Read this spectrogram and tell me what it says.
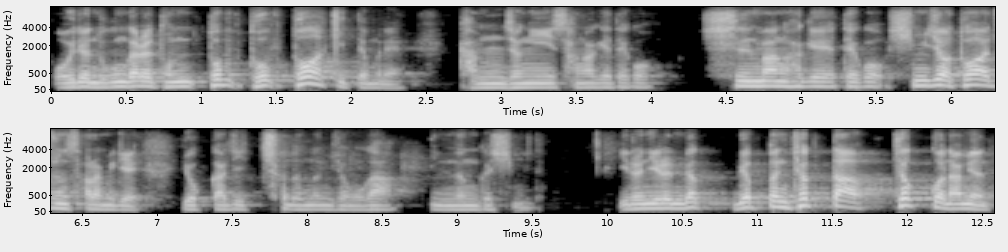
오히려 누군가를 도, 도, 도, 도왔기 때문에 감정이 상하게 되고 실망하게 되고 심지어 도와준 사람에게 욕까지 쳐듣는 경우가 있는 것입니다. 이런 일을 몇몇번 겪다 겪고 나면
